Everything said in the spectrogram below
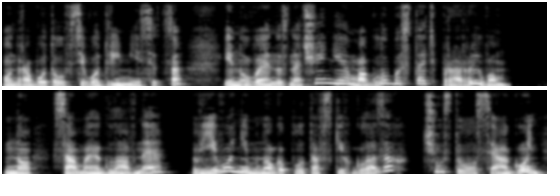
Он работал всего три месяца, и новое назначение могло бы стать прорывом. Но самое главное, в его немного плутовских глазах чувствовался огонь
